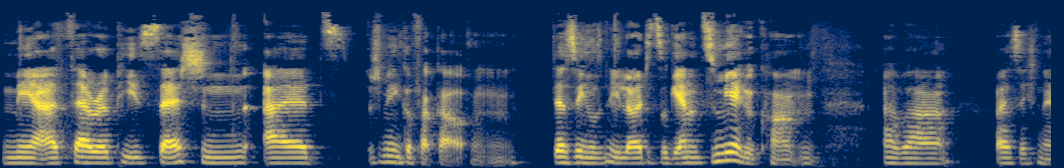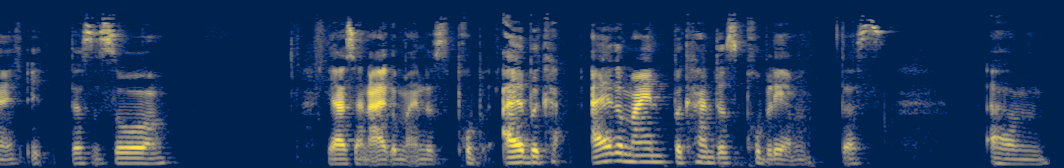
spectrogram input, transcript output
mehr Therapy-Session als Schminke verkaufen. Deswegen sind die Leute so gerne zu mir gekommen. Aber weiß ich nicht. Ich, das ist so ja, ist ein allgemeines, allgemein bekanntes Problem, dass ähm,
